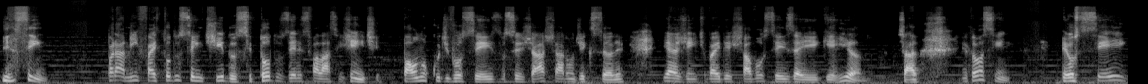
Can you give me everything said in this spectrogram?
E assim, para mim faz todo sentido se todos eles falassem, gente, pau no cu de vocês, vocês já acharam o Jake Sully e a gente vai deixar vocês aí guerreando, sabe? Então, assim, eu sei,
